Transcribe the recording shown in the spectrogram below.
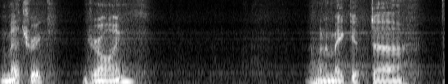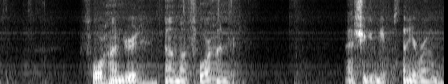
metric drawing, I'm going to make it uh, 400, comma 400. That should give me plenty of room.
